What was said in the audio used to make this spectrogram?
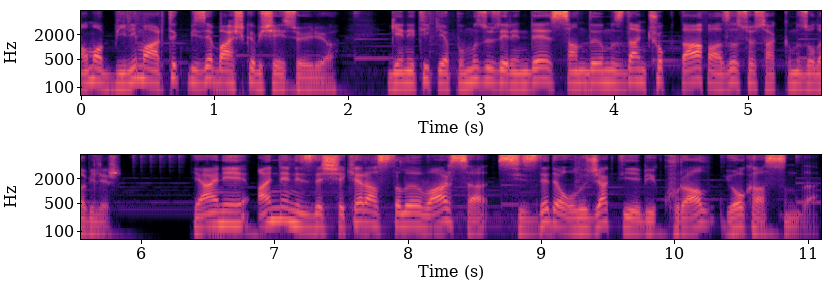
Ama bilim artık bize başka bir şey söylüyor. Genetik yapımız üzerinde sandığımızdan çok daha fazla söz hakkımız olabilir. Yani annenizde şeker hastalığı varsa sizde de olacak diye bir kural yok aslında.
